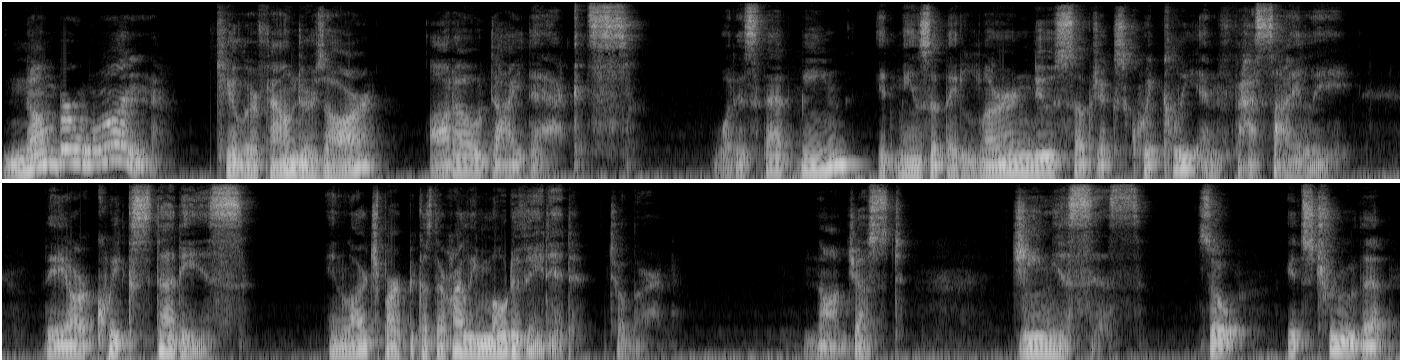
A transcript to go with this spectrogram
Number one killer founders are autodidacts. What does that mean? It means that they learn new subjects quickly and facilely. They are quick studies in large part because they're highly motivated to learn, not just geniuses. So it's true that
